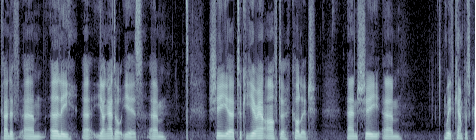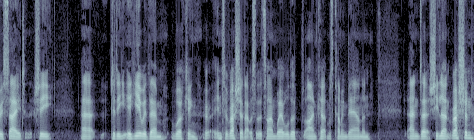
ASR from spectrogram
kind of um, early uh, young adult years. Um, she uh, took a year out after college, and she, um, with Campus Crusade, she uh, did a, a, year with them working uh, into Russia. That was at the time where all the Iron Curtain was coming down, and and uh, she learnt Russian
